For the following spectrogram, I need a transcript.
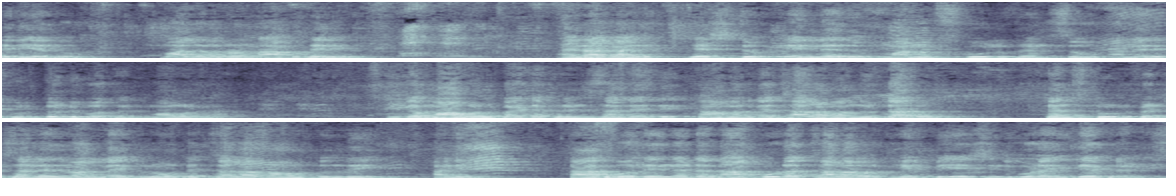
తెలియదు వాళ్ళెవరో నాకు తెలియదు. అయినా కానీ జస్ట్ ఏం లేదు మనం స్కూల్ ఫ్రెండ్స్ అనేది గుర్తుండిపోతుంది మామూలుగా. ఇంకా మామూలు బయట ఫ్రెండ్స్ అనేది కామన్గా చాలామంది ఉంటారు. కానీ స్కూల్ ఫ్రెండ్స్ అనేది వాళ్ళ లైఫ్లో ఉంటే చాలా బాగుంటుంది అని. కాకపోతే ఏంటంటే నాకు కూడా చాలా వరకు హెల్ప్ చేసింది కూడా ఇదే ఫ్రెండ్స్.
